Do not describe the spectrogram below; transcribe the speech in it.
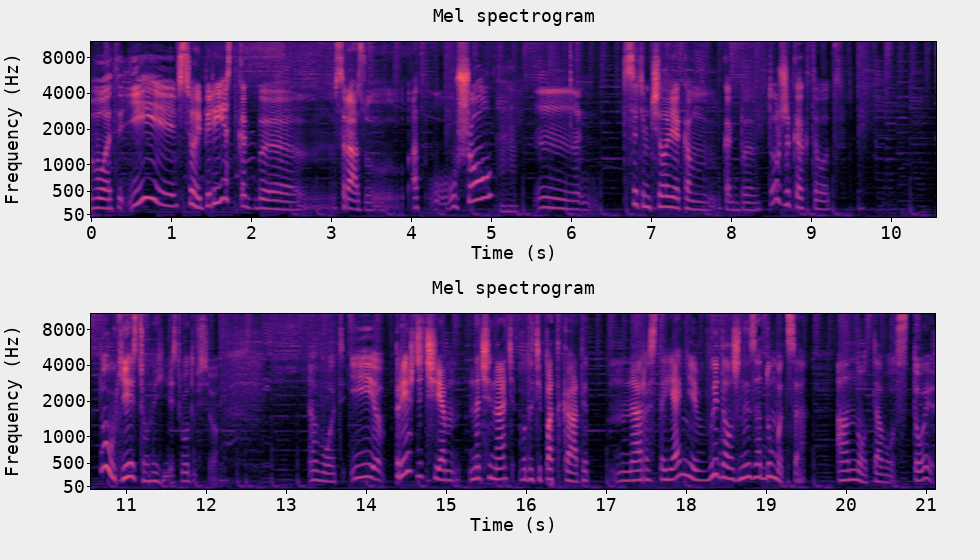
Вот. И все, и переезд как бы сразу от- ушел. С этим человеком как бы тоже как-то вот... Ну, есть он и есть, вот и все. Вот. И прежде чем начинать вот эти подкаты на расстоянии, вы должны задуматься, оно того стоит?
